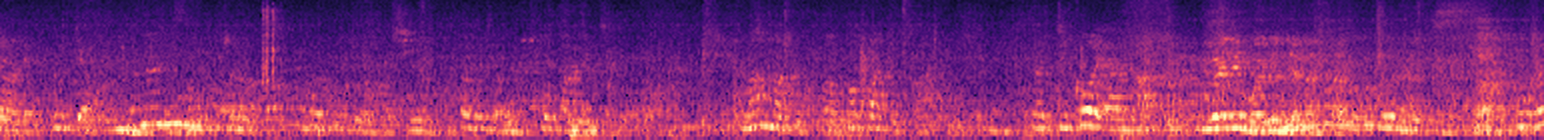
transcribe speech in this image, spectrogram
あれ。見て。大人にもさ。ママとか。すごいあの。上にもいるんじゃない？ここに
